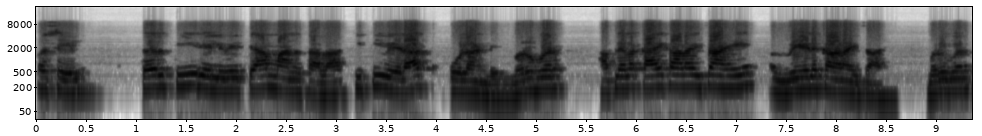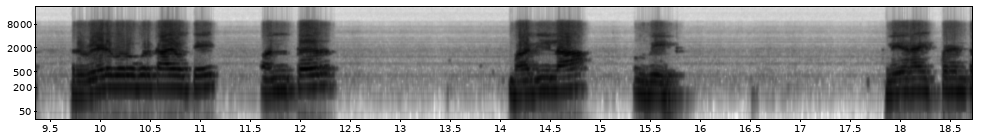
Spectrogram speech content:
असेल तर ती रेल्वे त्या माणसाला किती वेळात ओलांडेल बरोबर? आपल्याला काय काढायचं आहे? वेळ काढायचा आहे बरोबर? तर वेळ बरोबर काय होते? अंतर भागीला वेग क्लिअर आहे इथपर्यंत?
